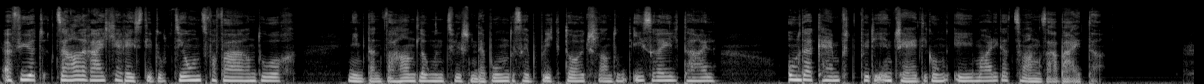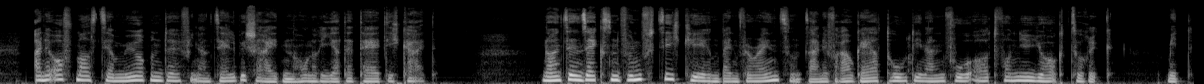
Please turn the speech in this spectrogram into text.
Er führt zahlreiche Restitutionsverfahren durch, nimmt an Verhandlungen zwischen der Bundesrepublik Deutschland und Israel teil und er kämpft für die Entschädigung ehemaliger Zwangsarbeiter. Eine oftmals zermürbende, finanziell bescheiden honorierte Tätigkeit. 1956 kehren Ben Ferenc und seine Frau Gertrud in einen Vorort von New York zurück, mit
